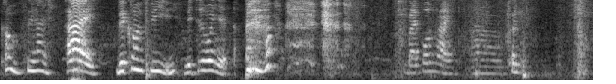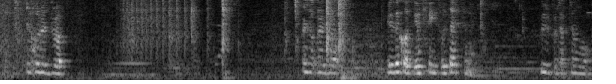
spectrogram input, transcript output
Come, say hi. Hi, They can't see you. mitiri wonye. By fall high. Um, it's gonna drop. It's not gonna drop. Is it because your face was setting it? Please protect them all.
